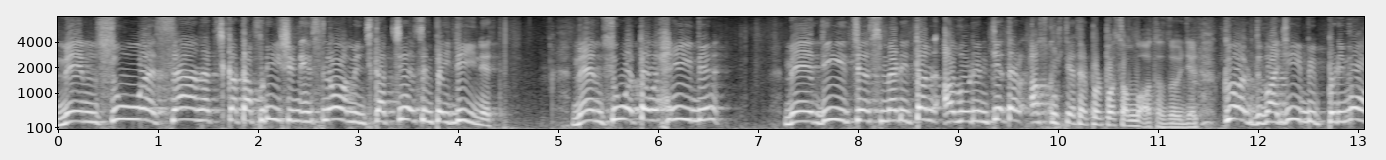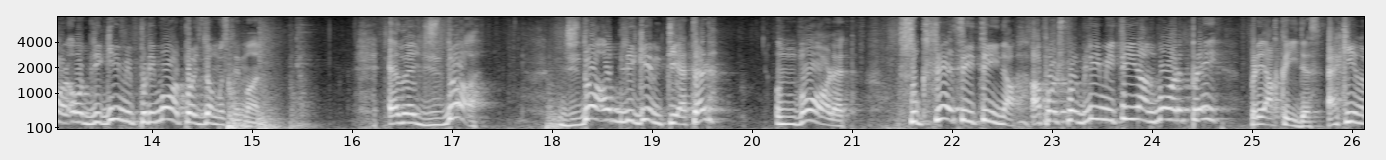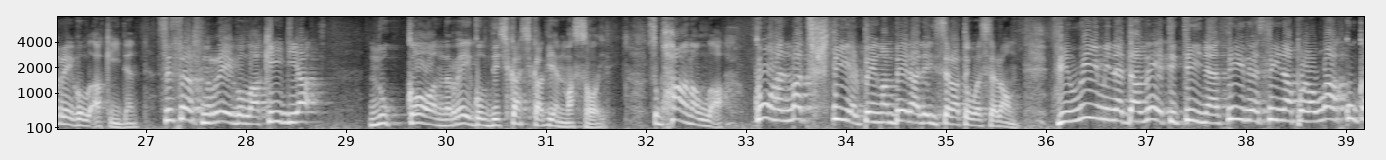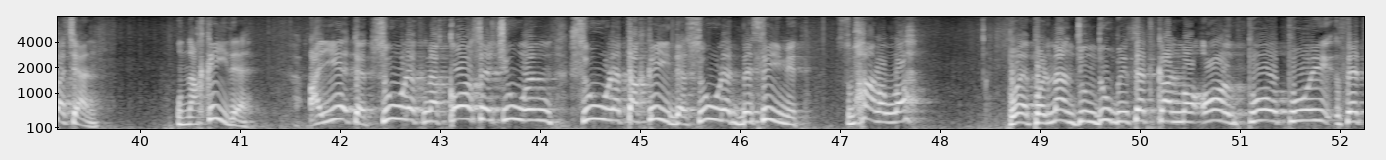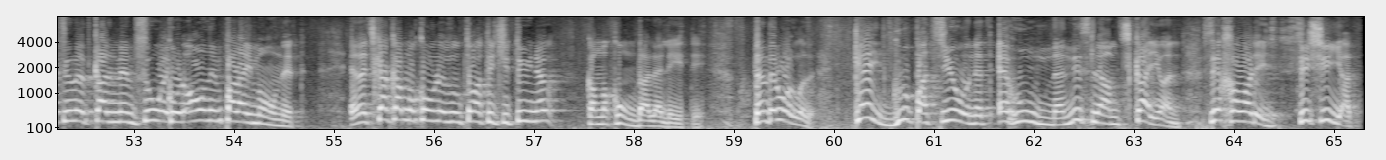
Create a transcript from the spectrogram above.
Me e mësue senet çka ta prishin islamin, çka të qesin pej dinit. Me e mësue teuhidin, me e di që s'meriton adhurim tjetër, askush tjetër përpos Allahut azze ve xhel. Kjo është vaxhibi primar, obligimi primar për çdo musliman. Edhe çdo, çdo obligim tjetër, nvaret suksesi i tina apo shpërblimi i tina nvaret prej prej akides. E ki në rregull akiden? Si s'është në rregull akidja, nuk ka në rregull diçka çka vjen mas saj. Subhanallah, kohën ma të vështirë pejgamberi alayhi salatu wasalam, fillimin e davetit tina, thirrjes tina për Allah ku ka qenë? Në akide. Ajetet, suret mekase quhen sure të akides, sure të besimit. Subhanallah. Po e përmend Xhundubi thet kanë me ardh popuj thet cilët kanë me mësu Kur'anin para imanit. Edhe çka ka me kon rezultati qëtyne ka me kon dalaleti. Të nderuar vëllezër, krejt grupacionet e humna në Islam çka janë? Si havarixhët, si shiat,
